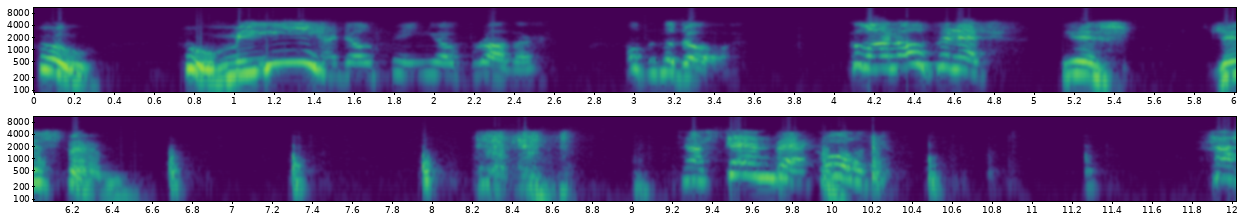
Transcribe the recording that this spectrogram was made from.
Who? Who, me? I don't mean your brother. Open the door. Go on, open it! Yes. Yes, ma'am. Now stand back, all of you. Ha!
